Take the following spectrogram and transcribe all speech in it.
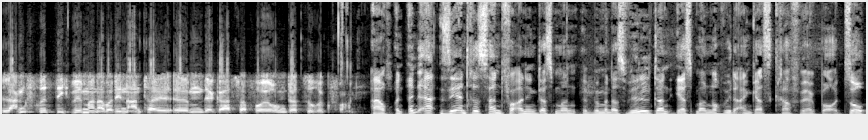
Langfristig will man aber den Anteil ähm, der Gasverfeuerung da zurückfahren. Auch. Und, und äh, sehr interessant, vor allen Dingen, dass man, wenn man das will, dann erstmal noch wieder ein Gaskraftwerk baut. So,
